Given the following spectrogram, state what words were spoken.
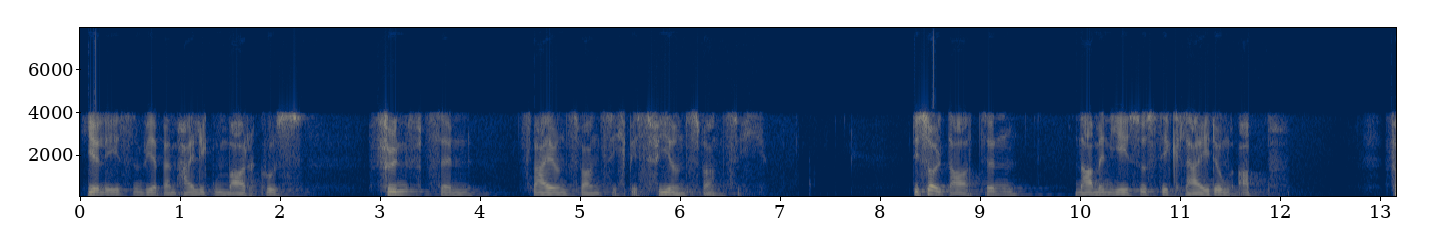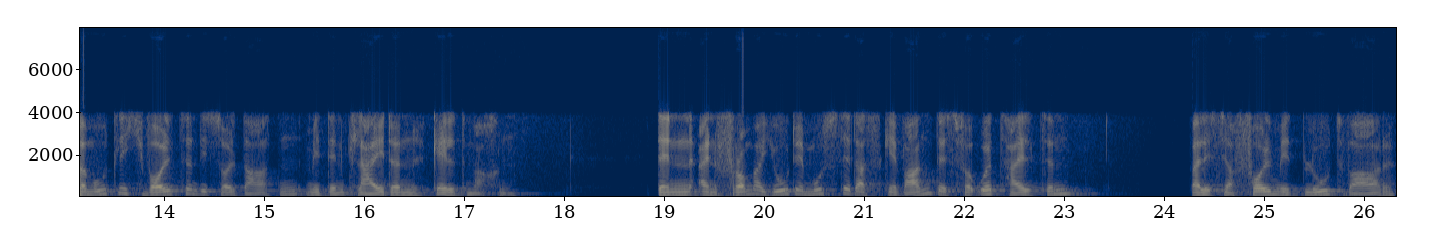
Hier lesen wir beim heiligen Markus 15, 22 bis 24. Die Soldaten nahmen Jesus die Kleidung ab. Vermutlich wollten die Soldaten mit den Kleidern Geld machen. Denn ein frommer Jude musste das Gewand des Verurteilten, weil es ja voll mit Blut war,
